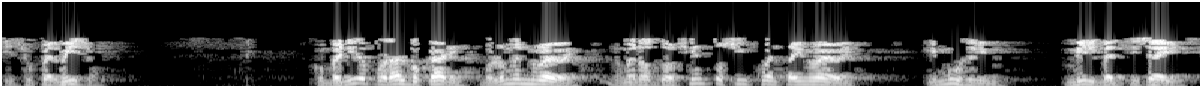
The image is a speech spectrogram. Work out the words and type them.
sin su permiso. Convenido por Al-Bukhari, volumen 9, número 259 y Muslim 1026.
